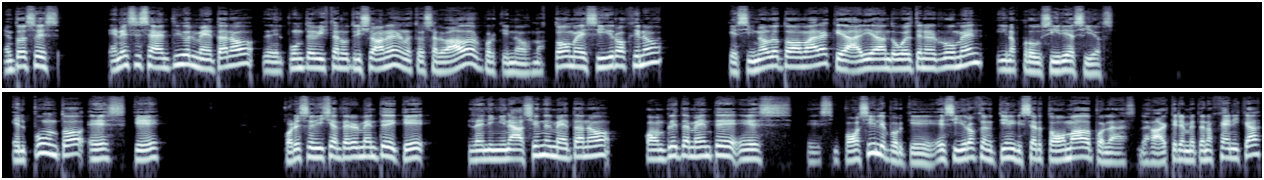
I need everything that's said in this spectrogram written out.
Entonces, en ese sentido, el metano, desde el punto de vista nutricional, es nuestro salvador porque nos, nos toma ese hidrógeno que si no lo tomara quedaría dando vuelta en el rumen y nos produciría ácidos. El punto es que, por eso dije anteriormente que la eliminación del metano completamente es, imposible porque ese hidrógeno tiene que ser tomado por las, bacterias metanogénicas.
